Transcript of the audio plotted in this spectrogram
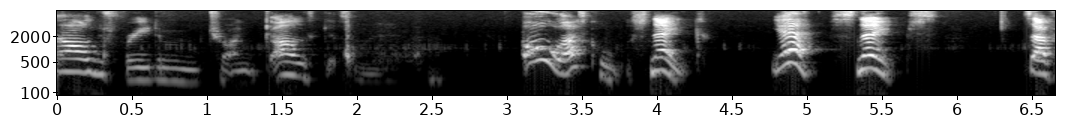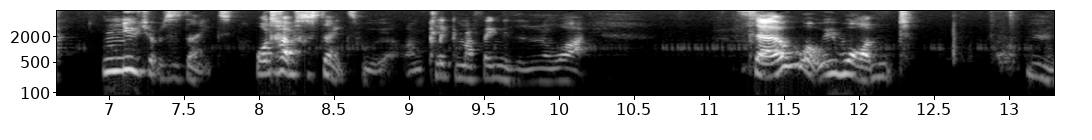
I'll just read them and try and I'll just get some. Oh, that's cool. Snake. Yeah, snakes. Let's have new types of snakes. What types of snakes we got? I'm clicking my fingers, I don't know why. So, what we want. Hmm,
